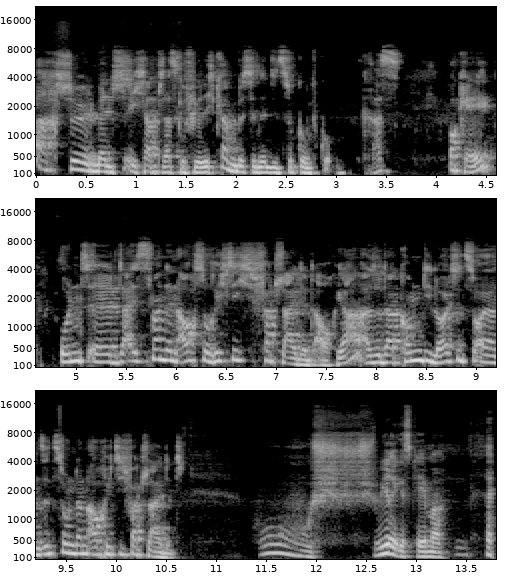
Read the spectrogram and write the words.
Ach, schön. Mensch, ich habe das Gefühl, ich kann ein bisschen in die Zukunft gucken. Krass. Okay. Und äh, da ist man dann auch so richtig verkleidet auch, ja? Also da kommen die Leute zu euren Sitzungen dann auch richtig verkleidet. Uh, schwieriges Thema.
